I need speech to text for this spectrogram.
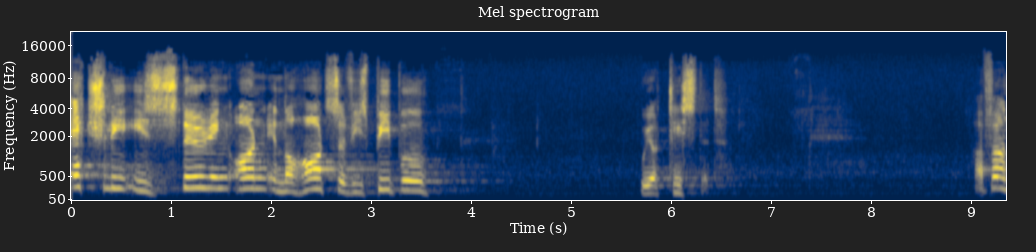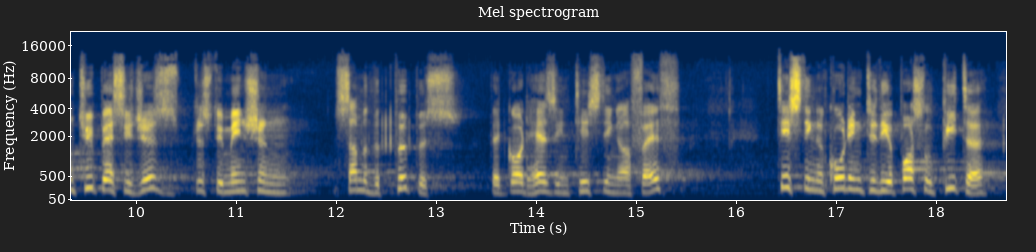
actually is stirring on in the hearts of his people, we are tested. I found two passages just to mention some of the purpose that God has in testing our faith. Testing, according to the Apostle Peter,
